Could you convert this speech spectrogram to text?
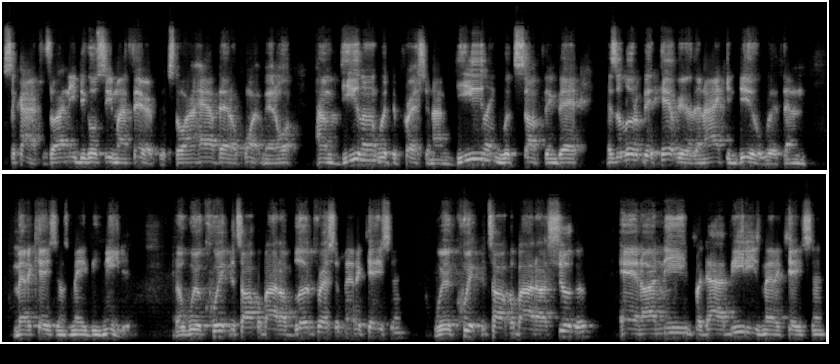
psychiatrist or I need to go see my therapist or I have that appointment or I'm dealing with depression. I'm dealing with something that is a little bit heavier than I can deal with and medications may be needed. Uh, we're quick to talk about our blood pressure medication. We're quick to talk about our sugar and our need for diabetes medication.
